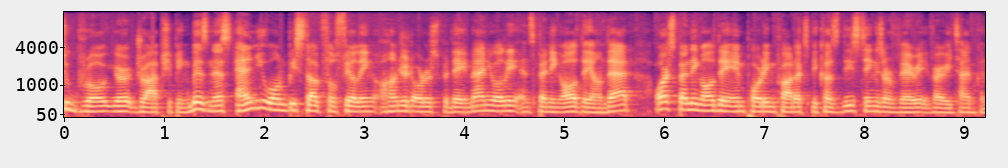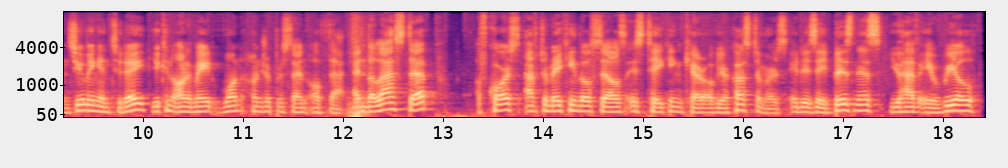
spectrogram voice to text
to grow your dropshipping business business and you won't be stuck fulfilling 100 orders per day manually and spending all day on that or spending all day importing products because these things are very, very time consuming. And today you can automate 100% of that. And the last step of course, after making those sales is taking care of your customers. It is a business. You have a real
